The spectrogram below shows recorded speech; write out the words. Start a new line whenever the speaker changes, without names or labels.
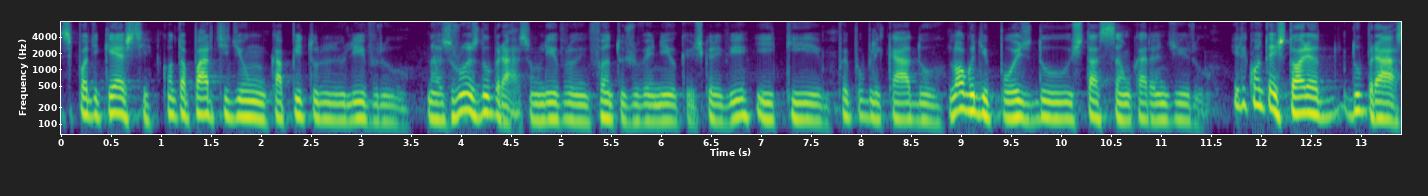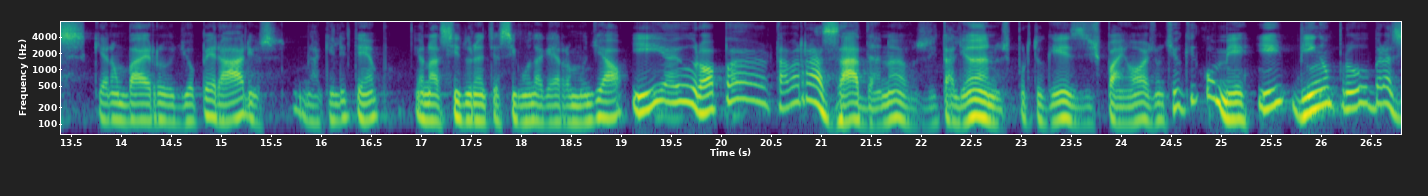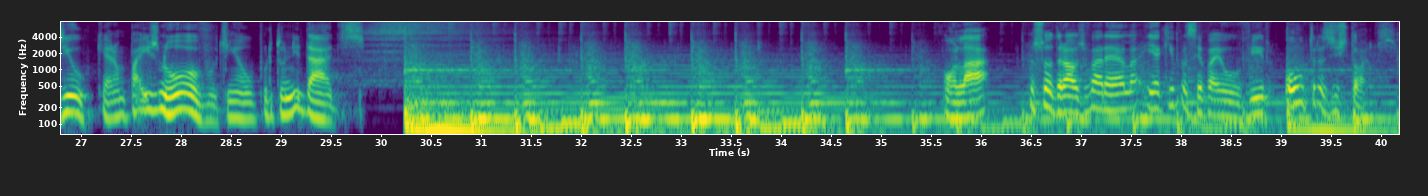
Esse podcast conta parte de um capítulo do livro Nas Ruas do Brás, um livro infanto-juvenil que eu escrevi e que foi publicado logo depois do Estação Carandiru. Ele conta a história do Brás, que era um bairro de operários naquele tempo, eu nasci durante a Segunda Guerra Mundial e a Europa estava arrasada, né? Os italianos, portugueses, espanhóis não tinham o que comer e vinham para o Brasil, que era um país novo, tinha oportunidades. Olá, eu sou Drauzio Varela e aqui você vai ouvir outras histórias.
